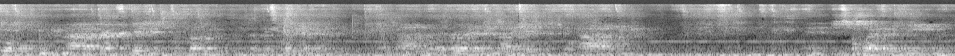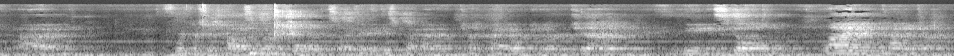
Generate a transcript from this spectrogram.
legal uh, ramifications the vote that was taken um, earlier tonight, um, and just what it would mean uh, for district policy going forward. So I think at this point, I would turn it back over to our chair. The meeting is still live and not adjourned.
